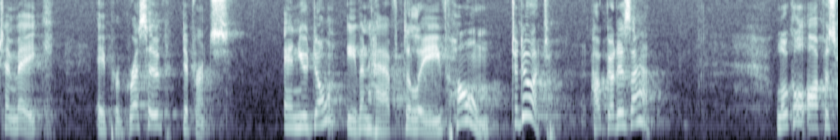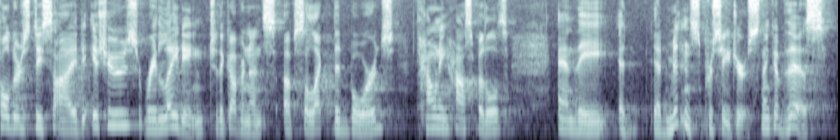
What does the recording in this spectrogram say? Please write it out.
to make a progressive difference. And you don't even have to leave home to do it. How good is that? Local office holders decide issues relating to the governance of selected boards, county hospitals, and the ad- admittance procedures. Think of this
